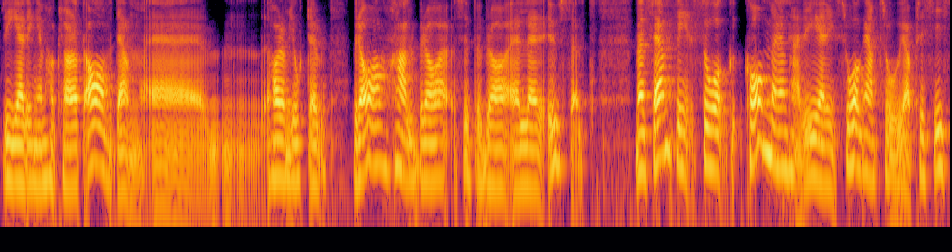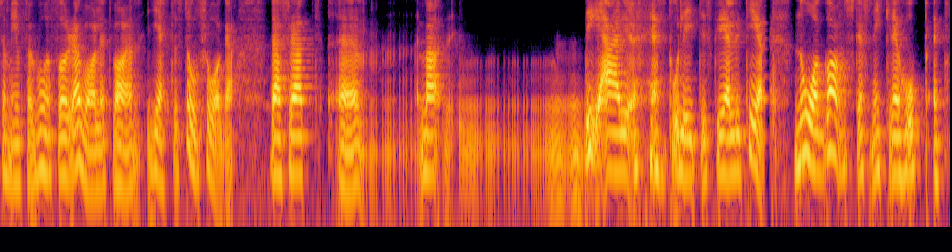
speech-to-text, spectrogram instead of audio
regeringen har klarat av den. Eh, mm, har de gjort det bra, halvbra, superbra eller uselt? Men sen så kommer den här regeringsfrågan, tror jag, precis som inför förra valet, vara en jättestor fråga. Därför att eh, man, det är ju en politisk realitet. Någon ska snickra ihop ett,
